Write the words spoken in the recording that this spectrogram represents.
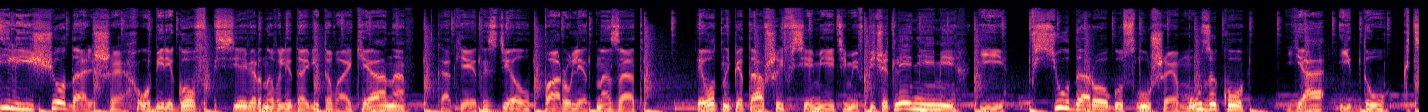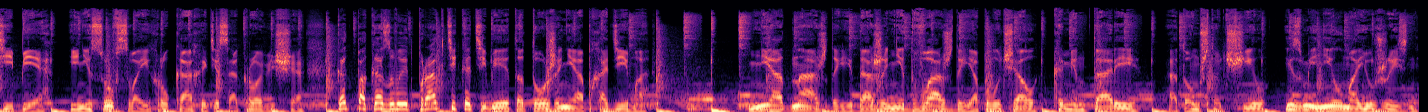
или еще дальше, у берегов Северного Ледовитого океана, как я это сделал пару лет назад. И вот, напитавшись всеми этими впечатлениями и всю дорогу слушая музыку, я иду к тебе и несу в своих руках эти сокровища. Как показывает практика, тебе это тоже необходимо. Не однажды и даже не дважды я получал комментарии о том, что Чил изменил мою жизнь.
